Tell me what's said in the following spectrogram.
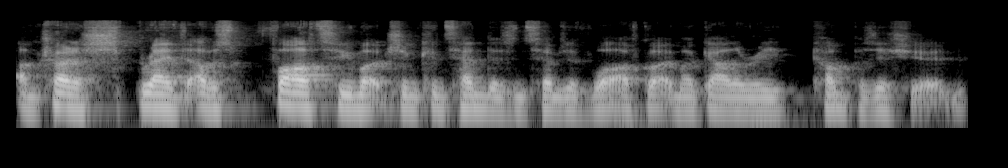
I'm trying to spread. I was far too much in contenders in terms of what I've got in my gallery composition.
